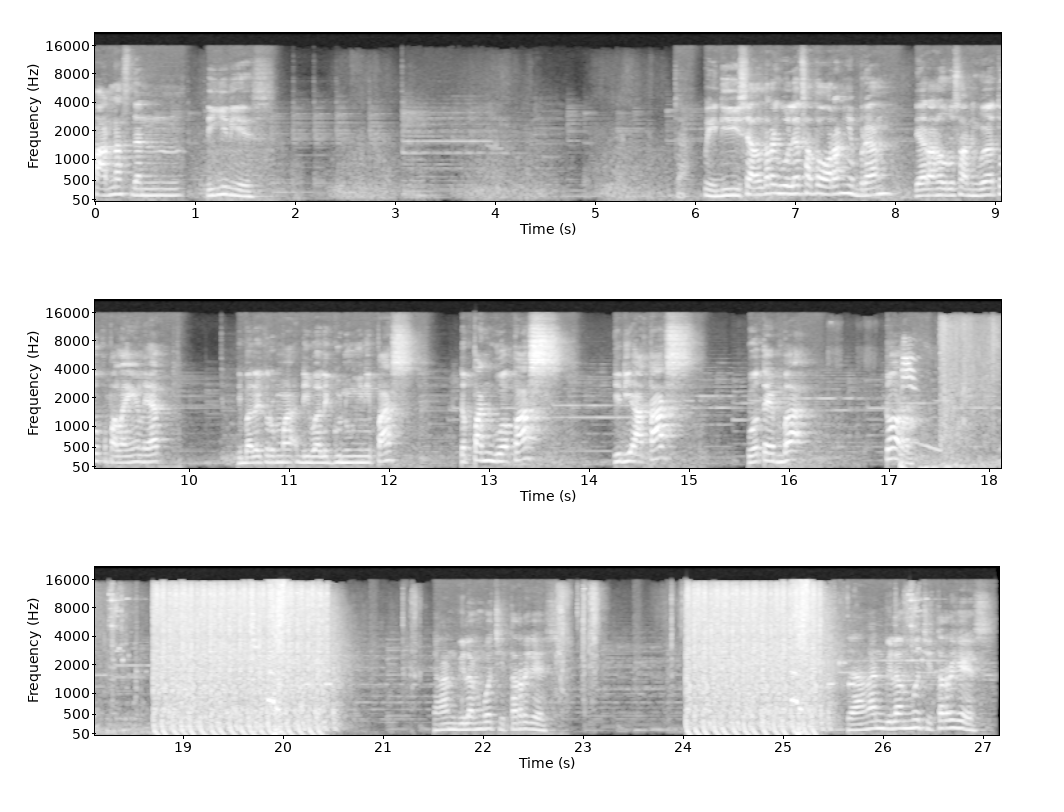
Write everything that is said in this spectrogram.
panas dan dingin, guys. Wih di shelter gue lihat satu orang nyebrang. Di arah lurusan gue tuh kepalanya lihat di balik rumah di balik gunung ini pas. Depan gue pas. Dia di atas. Gue tembak. Dor. Jangan bilang gue cheater guys. Jangan bilang gue cheater guys.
